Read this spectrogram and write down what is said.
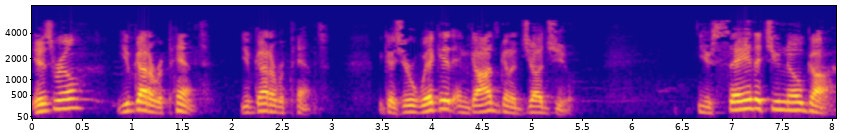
Israel, you've got to repent. You've got to repent because you're wicked and God's going to judge you. You say that you know God.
